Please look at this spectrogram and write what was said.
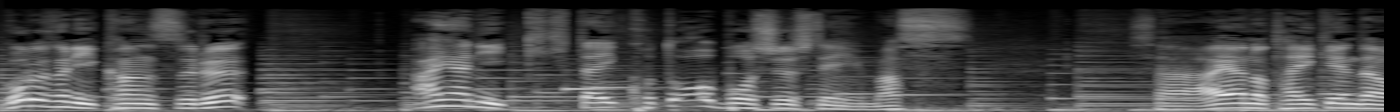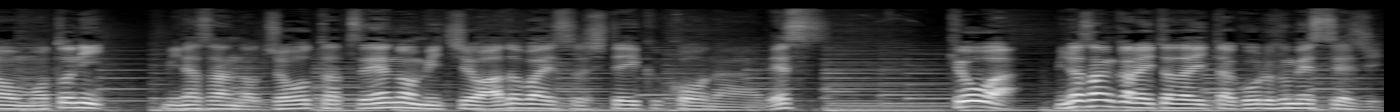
ゴルフに関するあやに聞きたいことを募集しています。さああやの体験談をもとに皆さんの上達への道をアドバイスしていくコーナーです。今日は皆さんからいいたゴルフメッセージ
